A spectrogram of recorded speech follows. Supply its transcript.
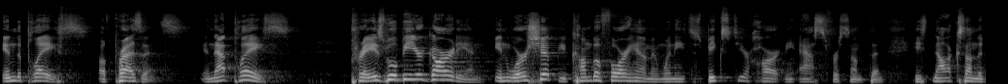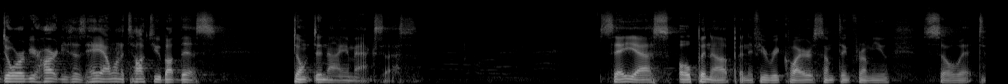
in the place of presence, in that place, praise will be your guardian. In worship, you come before Him, and when He speaks to your heart and He asks for something, He knocks on the door of your heart and He says, Hey, I want to talk to you about this. Don't deny Him access. Say yes, open up, and if He requires something from you, sow it.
